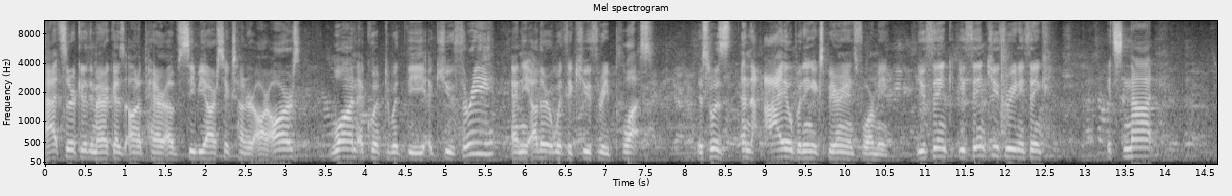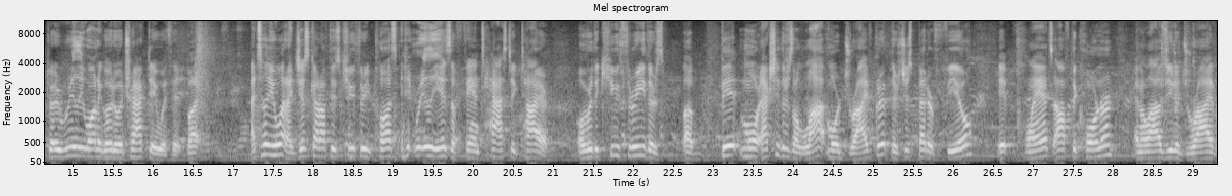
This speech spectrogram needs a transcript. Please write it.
at Circuit of the Americas on a pair of CBR 600 RRs one equipped with the Q3 and the other with the Q3 Plus. This was an eye-opening experience for me. You think, you think Q3 and you think, it's not, do I really want to go to a track day with it? But I tell you what, I just got off this Q3 Plus and it really is a fantastic tire. Over the Q3, there's a bit more, actually there's a lot more drive grip, there's just better feel. It plants off the corner and allows you to drive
